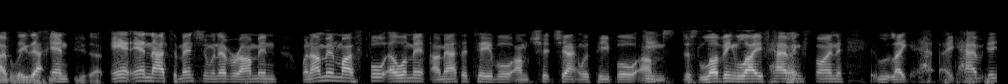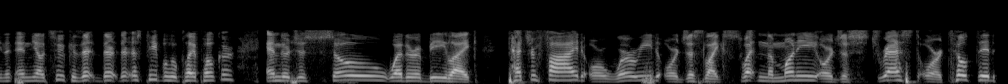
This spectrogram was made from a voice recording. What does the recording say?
I believe. Exact- and- do that. and and not to mention whenever I'm in when I'm in my full element, I'm at the table, I'm chit chatting with people, I'm just loving life, having fun, like like have and, and you know too, because there, there there's people who play poker and they're just so whether it be like petrified or worried or just like sweating the money or just stressed or tilted,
